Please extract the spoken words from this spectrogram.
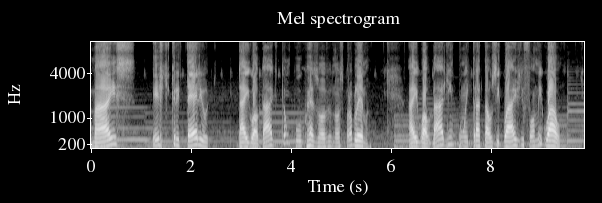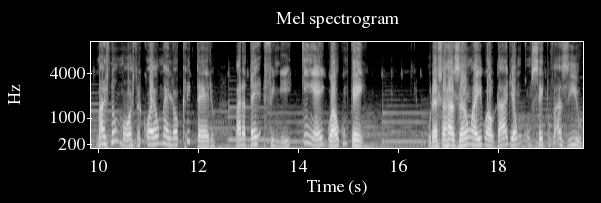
Mas este critério da igualdade tampouco resolve o nosso problema. A igualdade impõe tratar os iguais de forma igual, mas não mostra qual é o melhor critério para definir quem é igual com quem. Por essa razão, a igualdade é um conceito vazio.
